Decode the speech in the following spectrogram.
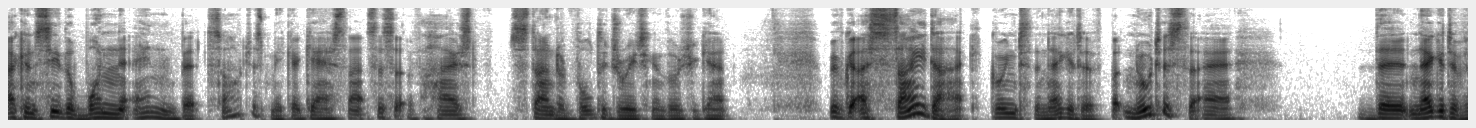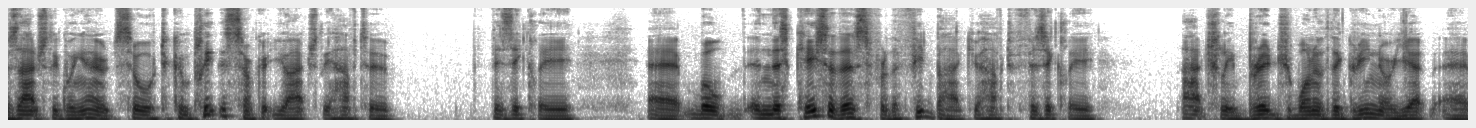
I can see the 1N bit, so I'll just make a guess. That's the sort of highest standard voltage rating of those you get. We've got a SiDAC going to the negative, but notice that uh, the negative is actually going out. So to complete the circuit, you actually have to physically, uh, well, in this case of this, for the feedback, you have to physically actually bridge one of the green or yet uh,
